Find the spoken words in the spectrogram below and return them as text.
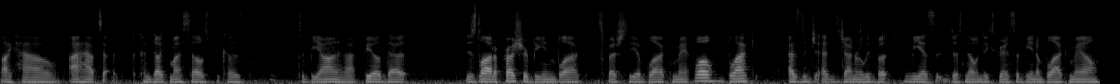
like how I have to conduct myself because to be honest, I feel that there's a lot of pressure being black, especially a black man. Well, black as, as generally, but me as just knowing the experience of being a black male,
